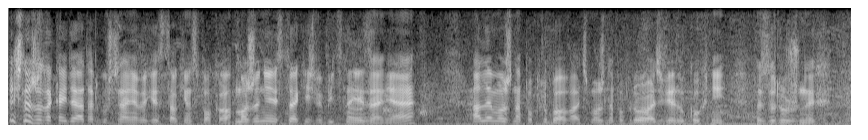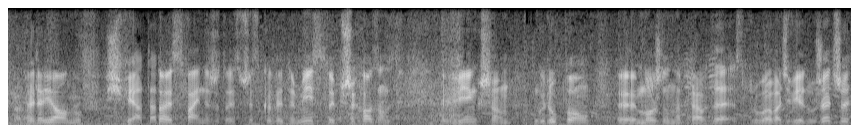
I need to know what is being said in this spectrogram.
Myślę, że taka idea targów śniadaniowych jest całkiem spoko. Może nie jest to jakieś wybitne jedzenie, ale można popróbować. Można popróbować wielu kuchni z różnych rejonów świata. To jest fajne, że to jest wszystko w jednym miejscu i przychodząc większą grupą y, można naprawdę spróbować wielu rzeczy.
